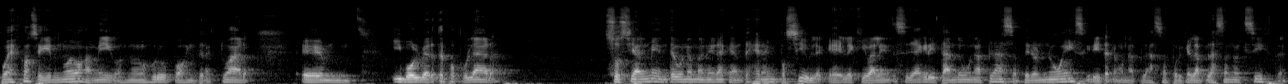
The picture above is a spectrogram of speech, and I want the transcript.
puedes conseguir nuevos amigos, nuevos grupos, interactuar em, y volverte popular socialmente de una manera que antes era imposible, que el equivalente sería gritando en una plaza, pero no es gritar en una plaza, porque la plaza no existe.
